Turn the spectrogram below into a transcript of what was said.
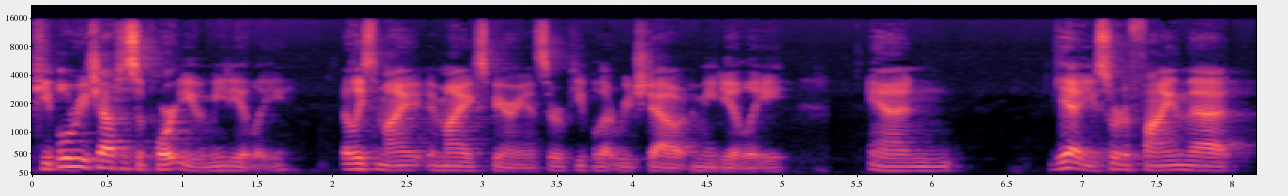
people reach out to support you immediately. at least in my in my experience, there were people that reached out immediately, and yeah, you sort of find that,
